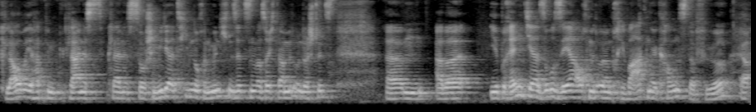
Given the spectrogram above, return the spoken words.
glaube, ihr habt ein kleines, kleines Social Media Team noch in München sitzen, was euch damit unterstützt. Ähm, aber ihr brennt ja so sehr auch mit euren privaten Accounts dafür, ja.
